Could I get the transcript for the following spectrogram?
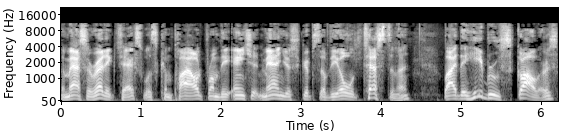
The Masoretic text was compiled from the ancient manuscripts of the Old Testament by the Hebrew scholars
